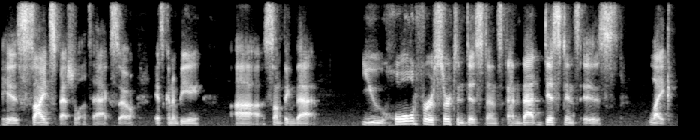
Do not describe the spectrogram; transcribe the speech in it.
his side special attack. So it's going to be uh, something that you hold for a certain distance, and that distance is like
